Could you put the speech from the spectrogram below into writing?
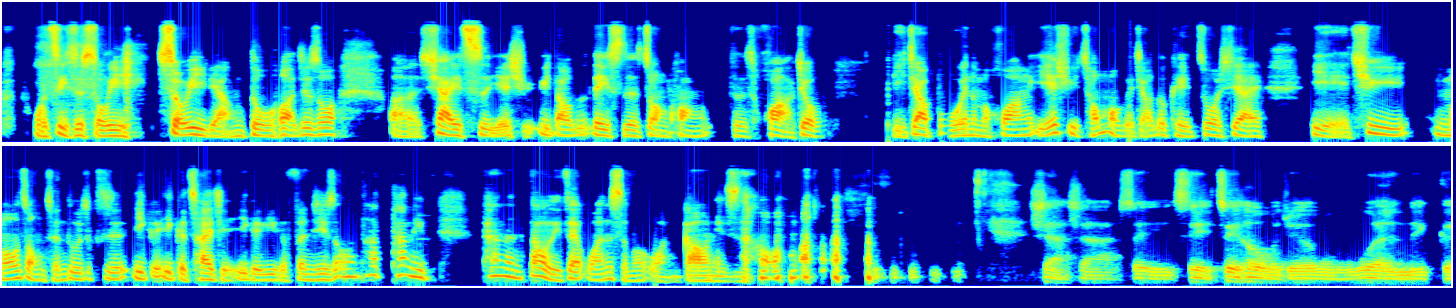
我自己是受益 受益良多啊。就是说，呃，下一次也许遇到类似的状况的话，就比较不会那么慌。也许从某个角度可以坐下来，也去某种程度就是一个一个拆解，一个一个分析，说哦，他他你他们到底在玩什么玩高，你知道吗？是啊，是啊，所以，所以最后我觉得我们问那个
